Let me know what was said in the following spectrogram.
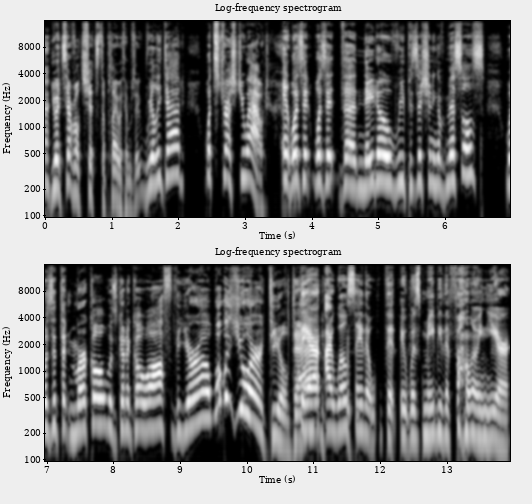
you had several chits to play with him. Say, really, Dad? What stressed you out? It- was it was it the NATO repositioning of missiles? Was it that Merkel was gonna go off the euro? What was your deal, Dad? There, I will say that that it was maybe the following year.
